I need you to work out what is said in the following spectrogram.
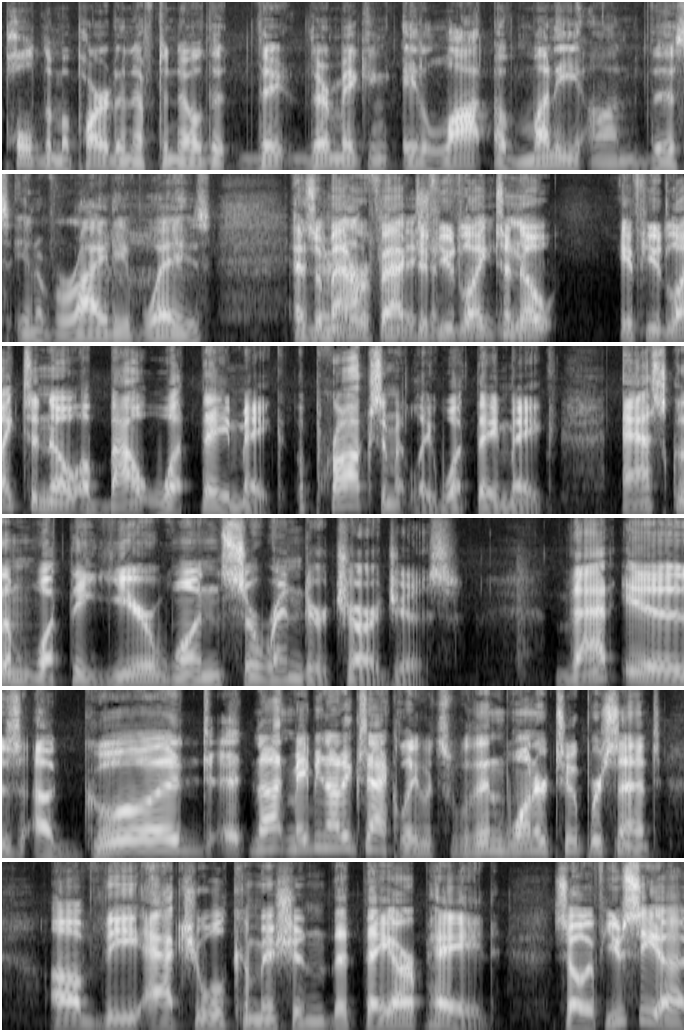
pulled them apart enough to know that they they're making a lot of money on this in a variety of ways. As a matter of fact, if you'd like to commission-free know if you'd like to know about what they make, approximately what they make, ask them what the year 1 surrender charge is. That is a good uh, not maybe not exactly, it's within 1 or 2% of the actual commission that they are paid. So if you see a,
